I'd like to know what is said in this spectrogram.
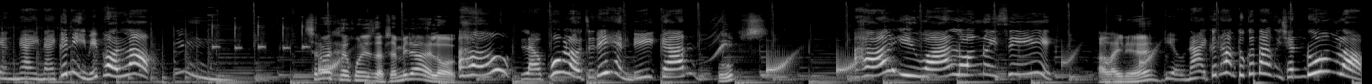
ยังไงนายก็หนีไม่พ้นหรอกอืมฉันว่าเธอควรจะจับฉันไม่ได้หรอก เอ้าแล้วพวกเราจะได้เห็นดีกันอุ๊ปส์ฮะอีวานระวังหน่อยสิอะไรเนี่ย เดี๋ยวนายก็ทำตุ๊กตาของฉันร่วงหรอก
